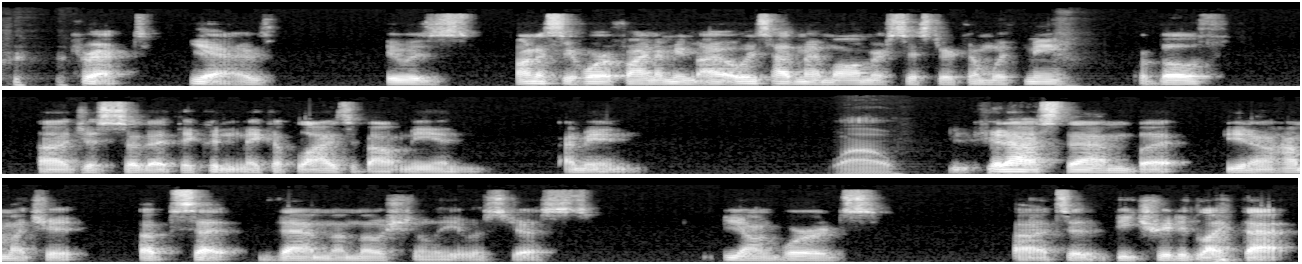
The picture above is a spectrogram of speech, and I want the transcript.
Correct. Yeah, it was. It was honestly horrifying. I mean, I always had my mom or sister come with me, or both, uh, just so that they couldn't make up lies about me. And I mean, wow. You could ask them, but you know how much it upset them emotionally. It was just beyond words uh, to be treated like that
